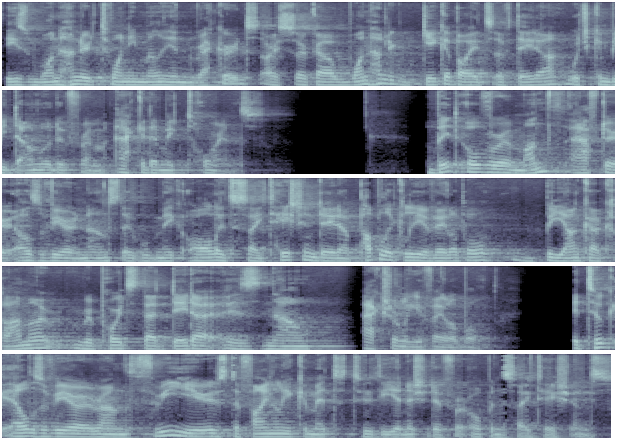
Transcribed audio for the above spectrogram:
These 120 million records are circa 100 gigabytes of data, which can be downloaded from academic torrents. A bit over a month after Elsevier announced it would make all its citation data publicly available, Bianca Kramer reports that data is now actually available. It took Elsevier around three years to finally commit to the initiative for open citations.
